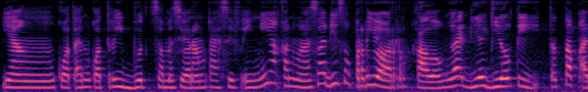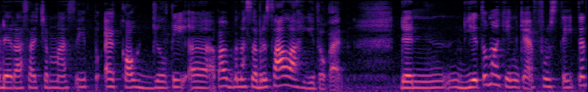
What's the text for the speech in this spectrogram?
yang quote and quote ribut sama si orang pasif ini akan merasa dia superior kalau nggak dia guilty tetap ada rasa cemas itu eh kok guilty eh, apa merasa bersalah gitu kan dan dia tuh makin kayak frustrated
